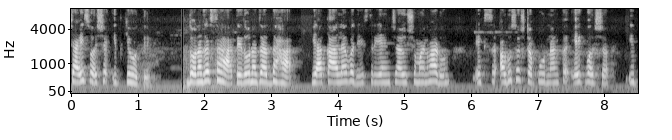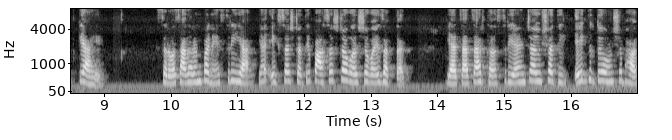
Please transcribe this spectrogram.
चाळीस वर्ष इतके होते. दोन हजार सहा ते दोन हजार दहा या कालावधीत स्त्रियांचे आयुष्यमान वाढून एक अडुसष्ट पूर्णांक एक वर्ष इतके आहे. सर्वसाधारणपणे स्त्रिया या एकसष्ट ते पासष्ट वर्ष वय जगतात. याचाच अर्थ स्त्रियांच्या आयुष्यातील एक तृतीयांश भाग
